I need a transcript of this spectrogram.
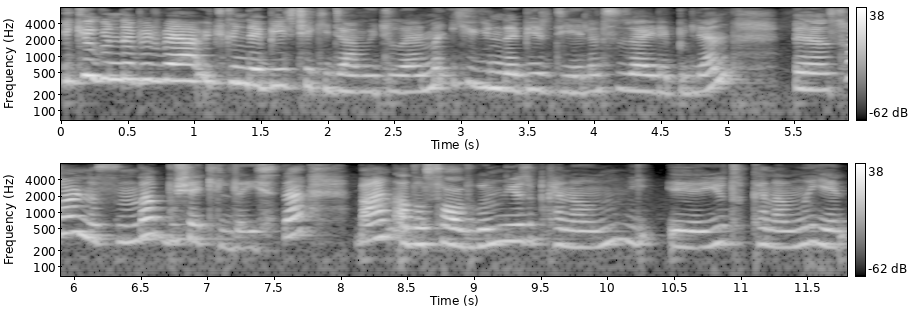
2 günde bir veya 3 günde bir çekeceğim videolarımı. 2 günde bir diyelim siz öyle bilin. Ee, sonrasında bu şekilde işte ben Ada Solgun YouTube kanalımın e, YouTube kanalını yeni,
